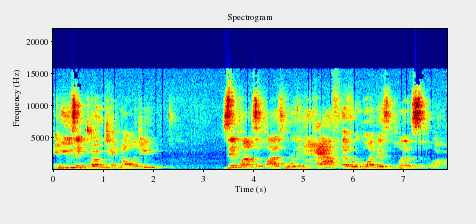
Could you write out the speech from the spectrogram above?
And using drone technology, Zipline supplies more than half of Rwanda's blood supply.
